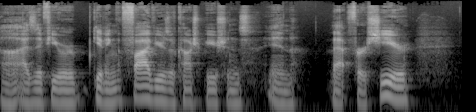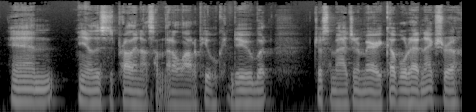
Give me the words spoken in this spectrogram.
uh, as if you were giving five years of contributions in that first year. And, you know, this is probably not something that a lot of people can do, but just imagine a married couple that had an extra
